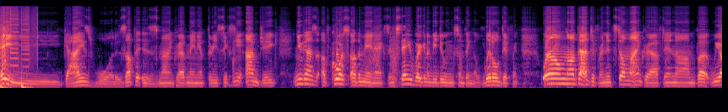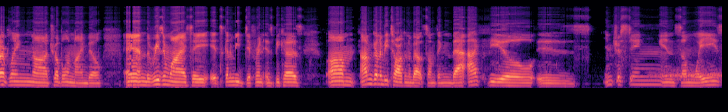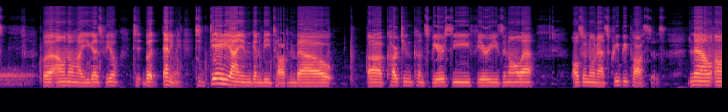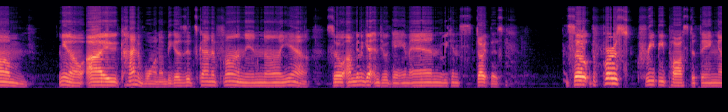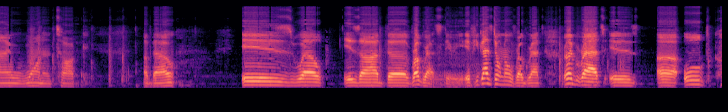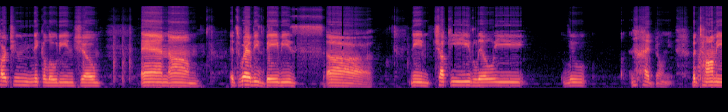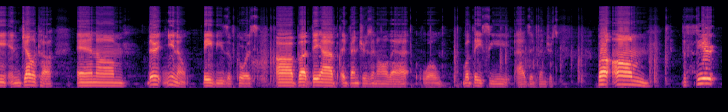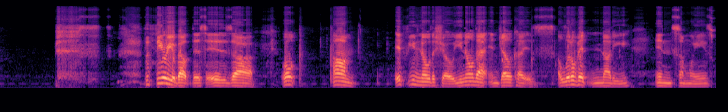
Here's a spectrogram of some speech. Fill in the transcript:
Hey guys, what is up? It is Minecraft Mania 360. I'm Jake, and you guys, of course, are the Maniacs, and today we're gonna be doing something a little different. Well, not that different. It's still Minecraft, and um, but we are playing uh, Trouble in Mineville, and the reason why I say it's gonna be different is because um, I'm gonna be talking about something that I feel is interesting in some ways but I don't know how you guys feel. But anyway, today I am going to be talking about uh, cartoon conspiracy theories and all that, also known as creepy pastas. Now, um, you know, I kind of wanna because it's kind of fun and, uh, yeah. So I'm gonna get into a game and we can start this. So, the first creepy pasta thing I wanna talk about is, well, is uh, the Rugrats theory. If you guys don't know Rugrats, Rugrats is a old cartoon Nickelodeon show, and um, it's where these babies uh, named Chucky, Lily, Lou, I don't know, but Tommy, Angelica, and um, they're, you know, babies, of course. Uh, but they have adventures and all that. Well, what they see as adventures. But, um, the theory... the theory about this is, uh, well, um, if you know the show, you know that Angelica is a little bit nutty in some ways.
